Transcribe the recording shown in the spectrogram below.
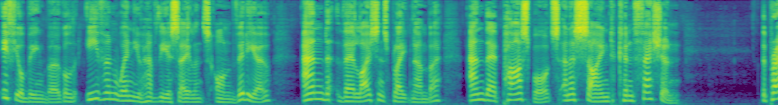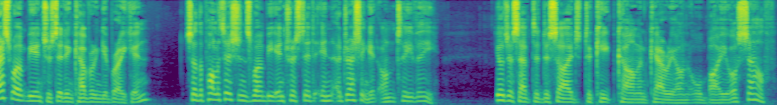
if you're being burgled, even when you have the assailants on video and their license plate number and their passports and a signed confession. The press won't be interested in covering your break in, so the politicians won't be interested in addressing it on TV. You'll just have to decide to keep calm and carry on all by yourself.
